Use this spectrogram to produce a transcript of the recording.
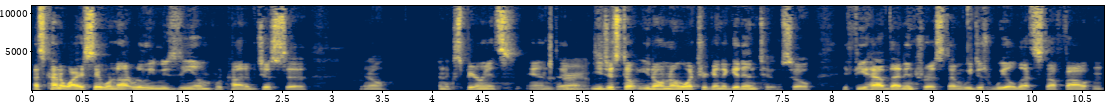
that's kind of why I say we're not really a museum. We're kind of just a you know an experience, and experience. Uh, you just don't you don't know what you're going to get into. So if you have that interest, then we just wheel that stuff out, and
